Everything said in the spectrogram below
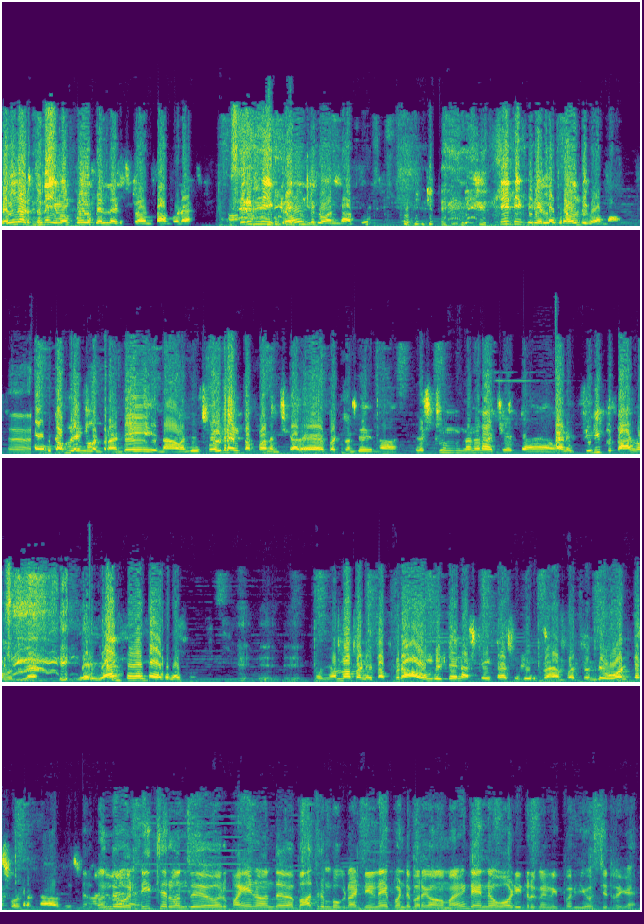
பெல் அடிச்சோடனே இவன் போய் பெல் அடிச்சுட்டு வந்துட்டான் போல திரும்பி கிரவுண்டுக்கு வந்தான் பிடி பீரியட்ல கிரவுண்டுக்கு வந்தான் வந்து கம்ப்ளைண்ட் பண்றான் டேய் நான் வந்து சொல்றேன் தப்பா நினைச்சுக்காத பட் வந்து நான் ரெஸ்ட் ரூம் தானே நான் கேட்டேன் எனக்கு சிரிப்பு தாங்க முடியல ஏன் வேண்டாம் அதுல அம்மா பண்ண தப்புடா அவங்கள்ட்ட நான் ஸ்ட்ரைட்டா சொல்லியிருப்பேன். பட் வந்து உன்கிட்ட சொல்றேன்டா. வந்து ஒரு டீச்சர் வந்து ஒரு பையனை வந்து பாத்ரூம் போகக்கூடா டினை பண்ணிட்டு பிறகு அவங்க மைண்ட்ல என்ன ஓடிட்டு இருக்குன்னு இப்ப யோசிச்சுட்டு இருக்கேன்.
